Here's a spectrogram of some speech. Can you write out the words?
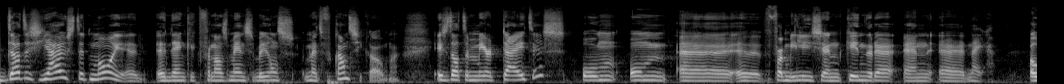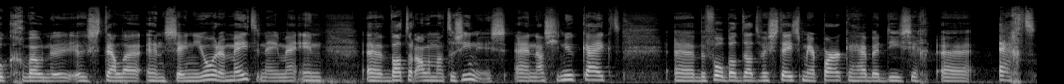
dat is juist het mooie, eh, denk ik, van als mensen bij ons met vakantie komen. Is dat er meer tijd is om, om eh, eh, families en kinderen en eh, nou ja, ook gewoon eh, stellen en senioren mee te nemen in eh, wat er allemaal te zien is. En als je nu kijkt, eh, bijvoorbeeld dat we steeds meer parken hebben die zich. echt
